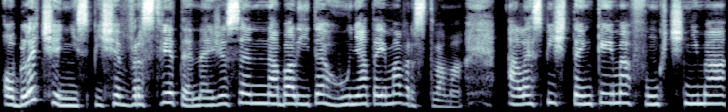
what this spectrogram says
Oblečení spíše vrstvěte, ne že se nabalíte huňatejma vrstvama, ale spíš tenkejma funkčníma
